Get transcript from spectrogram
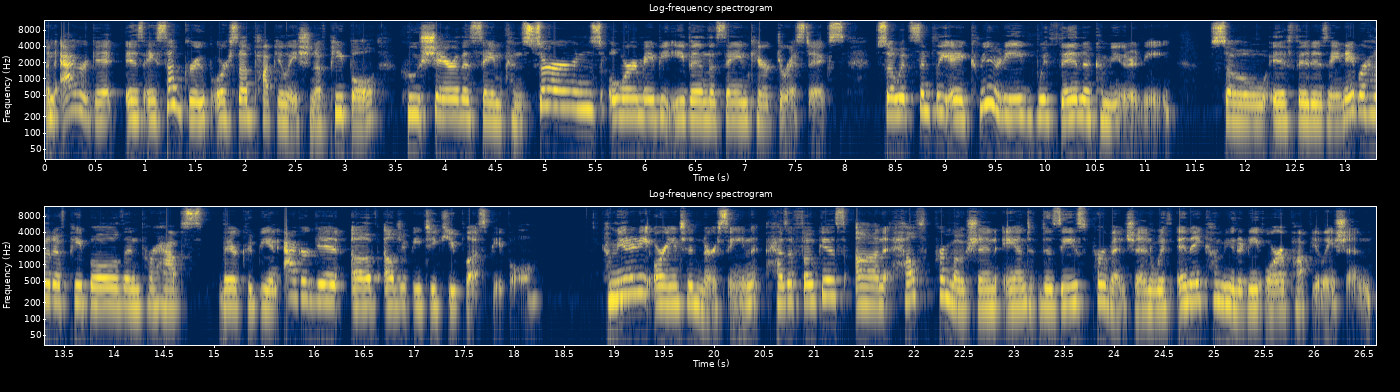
An aggregate is a subgroup or subpopulation of people who share the same concerns or maybe even the same characteristics. So it's simply a community within a community. So if it is a neighborhood of people, then perhaps there could be an aggregate of LGBTQ plus people. Community-oriented nursing has a focus on health promotion and disease prevention within a community or a population.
